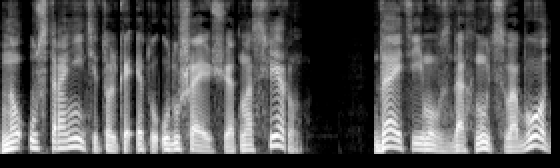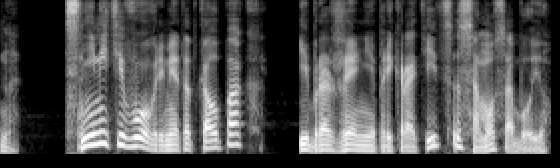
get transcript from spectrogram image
Но устраните только эту удушающую атмосферу, дайте ему вздохнуть свободно, снимите вовремя этот колпак, и брожение прекратится само собою.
